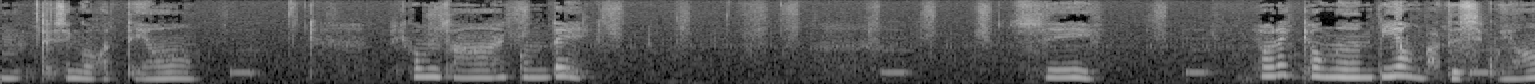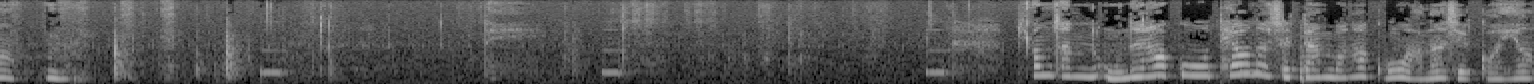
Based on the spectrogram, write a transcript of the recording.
음, 되신 것 같아요. 피 검사 할 건데 혹시 혈액형은 B형 맞으시고요. 음. 네. 피 검사는 오늘 하고 태어나실 때 한번 하고 안 하실 거예요.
